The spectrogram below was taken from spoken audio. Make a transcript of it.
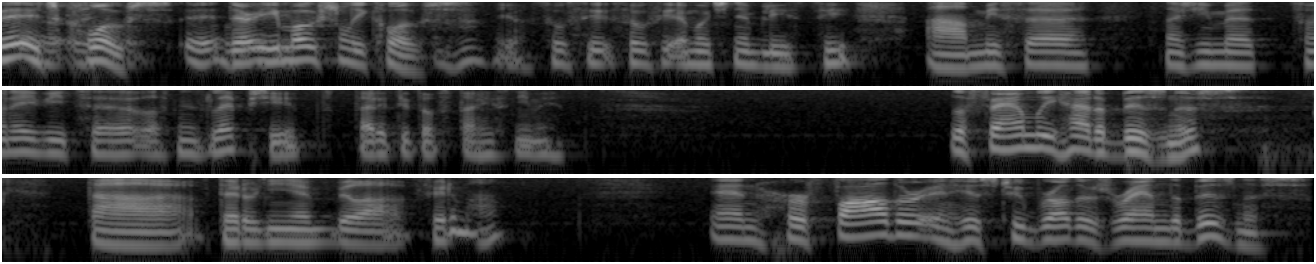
It's Uh, close. Uh, They're emotionally close. Mhm, jo, jsou, si, jsou si emočně blízcí a my se snažíme co nejvíce vlastně zlepšit tady tyto vztahy s nimi. The family had a business, Ta, v té rodině byla firma and her father and his two brothers ran the business.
